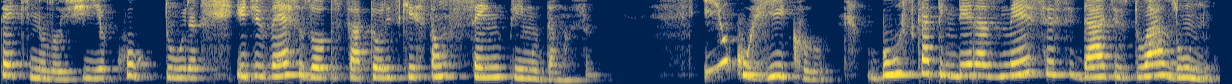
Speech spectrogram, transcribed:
tecnologia, cultura e diversos outros fatores que estão sempre em mudança. E o currículo busca atender às necessidades do aluno,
